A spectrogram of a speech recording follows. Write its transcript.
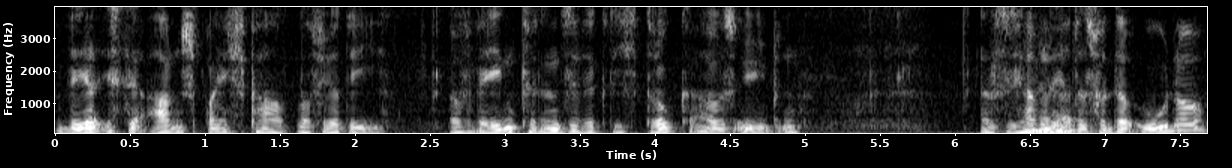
wer ist der Ansprechpartner für die? Auf wen können sie wirklich Druck ausüben? Also sie haben ja. etwas von der UNO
